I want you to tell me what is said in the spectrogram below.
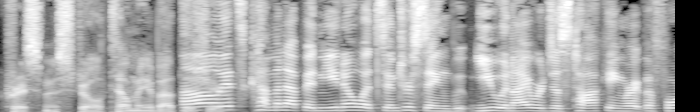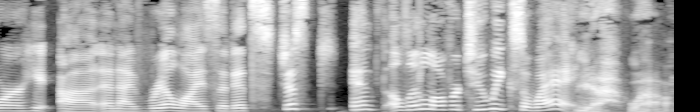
Christmas stroll. Tell me about this Oh, year. it's coming up, and you know what's interesting? You and I were just talking right before, he, uh, and I realized that it's just a little over two weeks away. Yeah, wow.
